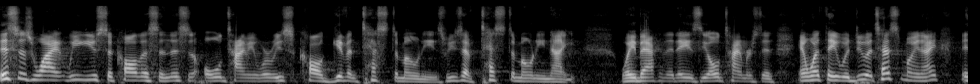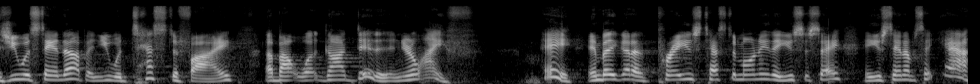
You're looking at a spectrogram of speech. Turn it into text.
This is why we used to call this, and this is old timey, where we used to call giving testimonies. We used to have testimony night way back in the days, the old timers did. And what they would do at testimony night is you would stand up and you would testify about what God did in your life. Hey, anybody got a praise testimony they used to say? And you stand up and say, Yeah,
